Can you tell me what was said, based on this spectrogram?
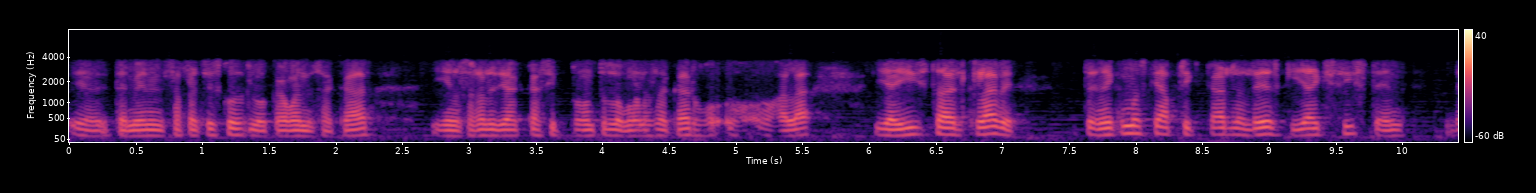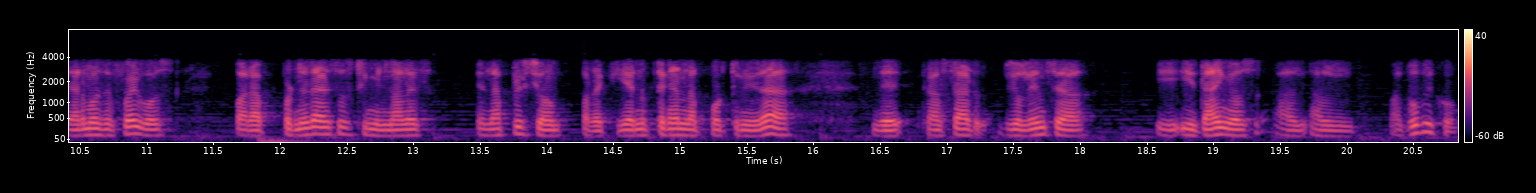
eh, también en San Francisco lo acaban de sacar y en Los Ángeles ya casi pronto lo van a sacar, ojalá. Y ahí está el clave tenemos que aplicar las leyes que ya existen de armas de fuego para poner a esos criminales en la prisión para que ya no tengan la oportunidad de causar violencia y, daños al, al, público.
